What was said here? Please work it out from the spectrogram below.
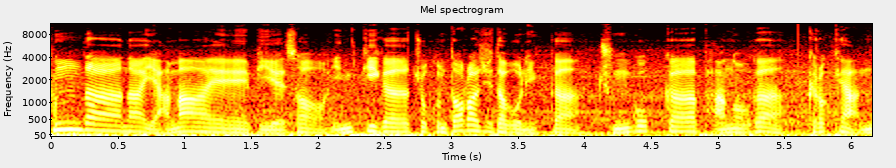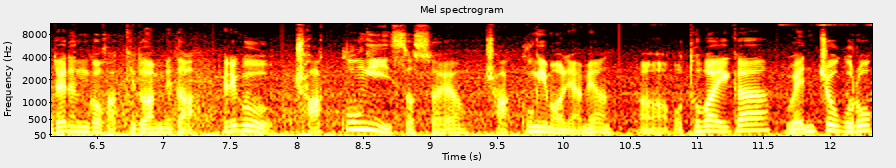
혼다나 야마하에 비해서 인기가 조금 떨어지다 보니까 중고가 방어가 그렇게 안 되는 것 같기도 합니다. 그리고 좌꿍이 있었어요. 좌꿍이 뭐냐면 어, 오토바이가 왼쪽으로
